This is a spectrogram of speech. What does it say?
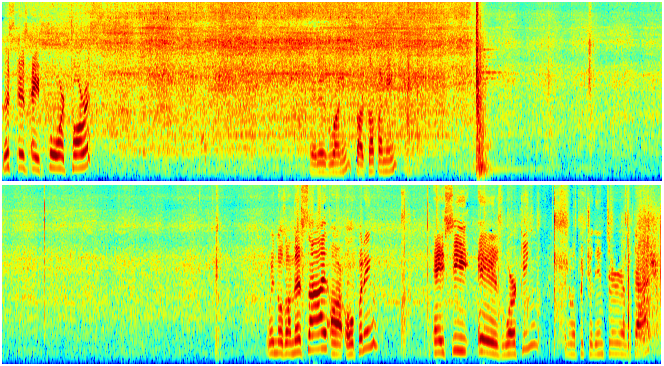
This is a Ford Taurus. It is running, starts up I mean. Windows on this side are opening. AC is working. Take a little picture of the interior on the dash.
